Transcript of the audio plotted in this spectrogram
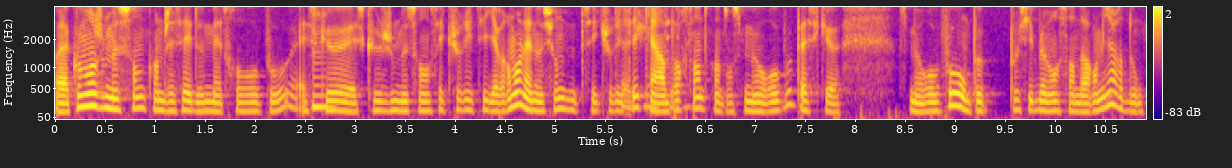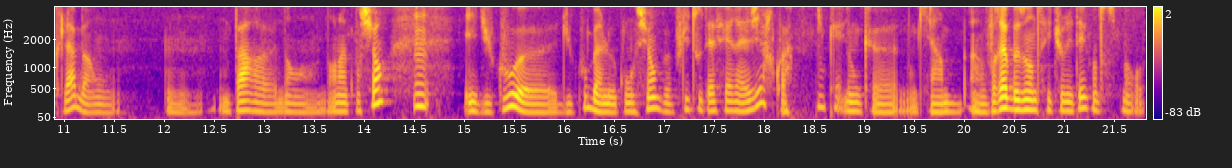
Voilà, comment je me sens quand j'essaye de me mettre au repos? Est-ce Mm. que, est que je me sens en sécurité? Il y a vraiment la notion de sécurité, qui est importante quand on se met au repos parce que on se met au repos, on peut possiblement s'endormir. Donc là, ben, on, on- on part euh, dans, dans l'inconscient. Mm. Et du coup, euh, du coup ben, le conscient peut plus tout à fait réagir. Quoi. Donc euh, donc il y a un, un vrai besoin de sécurité quand on se met au.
